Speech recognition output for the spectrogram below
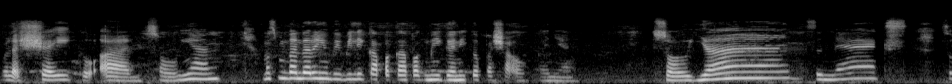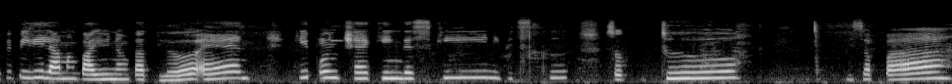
Wala siya ikuan. So, yan. Mas maganda rin yung bibili kapag kapag may ganito pa siya. O, ganyan. So, yan. So, next. So, pipili lamang tayo ng tatlo. And, keep on checking the skin if it's good. So, two. Isa pa.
